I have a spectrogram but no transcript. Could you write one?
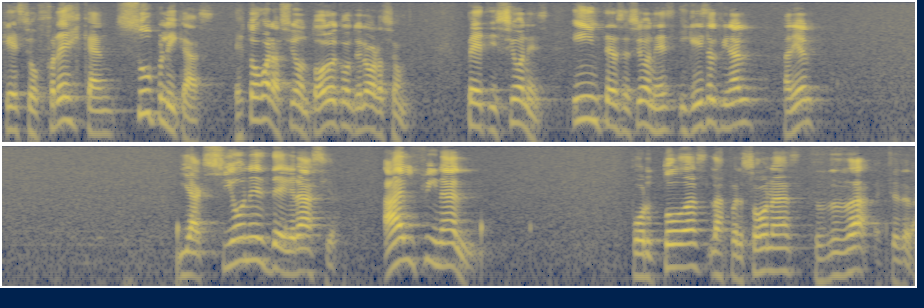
que se ofrezcan súplicas. Esto es oración, todo que contiene la oración. Peticiones, intercesiones. ¿Y qué dice al final, Daniel? Y acciones de gracia. Al final, por todas las personas, etc.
